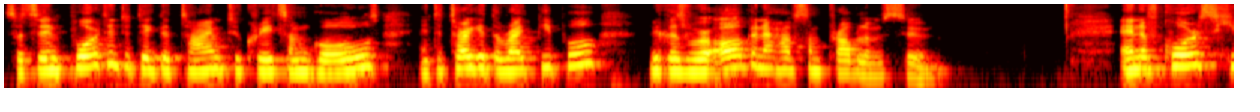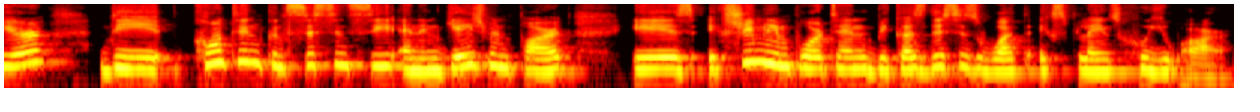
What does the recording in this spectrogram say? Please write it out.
So it's important to take the time to create some goals and to target the right people because we're all going to have some problems soon. And of course, here, the content consistency and engagement part is extremely important because this is what explains who you are.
